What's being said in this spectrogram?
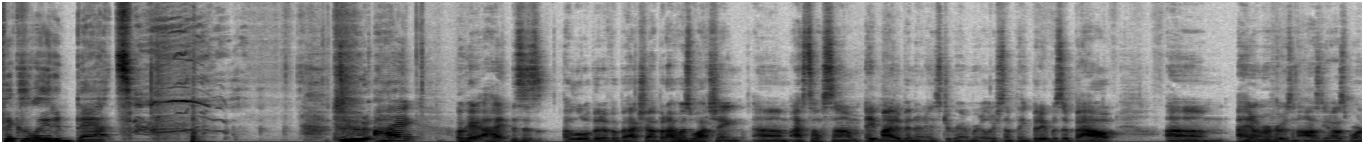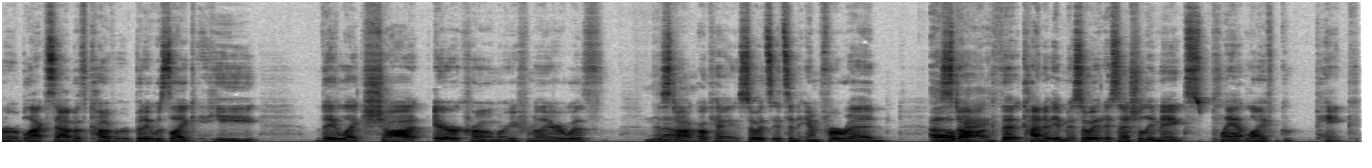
pixelated bats. Dude, I okay. I this is a little bit of a back shot, but I was watching. Um, I saw some. It might have been an Instagram reel or something, but it was about. Um, I don't remember if it was an Ozzy Osbourne or a Black Sabbath cover, but it was like he, they like shot aerochrome. Are you familiar with No. the stock? Okay, so it's it's an infrared Oh, okay. stock that kind of it, so it essentially makes plant life pink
